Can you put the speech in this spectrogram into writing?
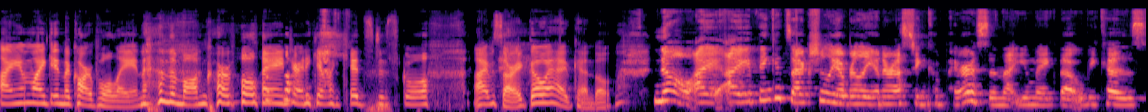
I am like in the carpool lane, the mom carpool lane, trying to get my kids to school. I'm sorry. Go ahead, Kendall. No, I, I think it's actually a really interesting comparison that you make, though, because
